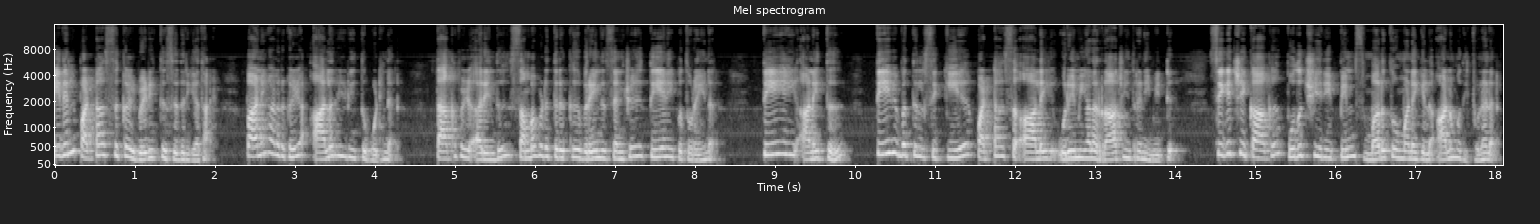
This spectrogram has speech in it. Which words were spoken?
இதில் பட்டாசுகள் வெடித்து சிதறியதால் பணியாளர்கள் அலறியடித்து ஓடினர். தகவல் அறிந்து சம்பவ இடத்திற்கு விரைந்து சென்ற தீயணைப்பு துறையினர் தீயை அணைத்து தீ விபத்தில் சிக்கிய பட்டாசு ஆலை உரிமையாளர் ராஜேந்திரனை மீட்டு சிகிச்சைக்காக புதுச்சேரி பிம்ஸ் மருத்துவமனையில் அனுமதித்துள்ளனர்.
